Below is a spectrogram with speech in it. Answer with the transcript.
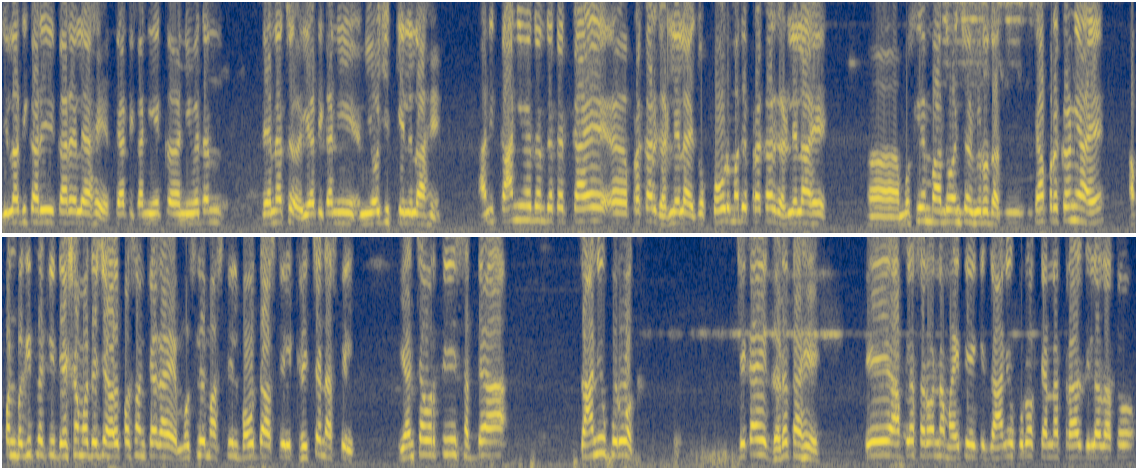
जिल्हाधिकारी कार्यालय आहे. त्या ठिकाणी एक निवेदन देण्याचं या ठिकाणी नियोजित केलेलं आहे. आणि का निवेदन देतात? काय प्रकार घडलेला आहे? जो पौडमध्ये प्रकार घडलेला आहे मुस्लिम बांधवांच्या विरोधात त्या प्रकरणी आहे. आपण बघितलं की देशामध्ये जे अल्पसंख्याक आहे मुस्लिम असतील बौद्ध असतील ख्रिश्चन असतील यांच्यावरती सध्या जाणीवपूर्वक जे काय घडत आहे ते आपल्या सर्वांना माहिती आहे की जाणीवपूर्वक त्यांना त्रास दिला जातो.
